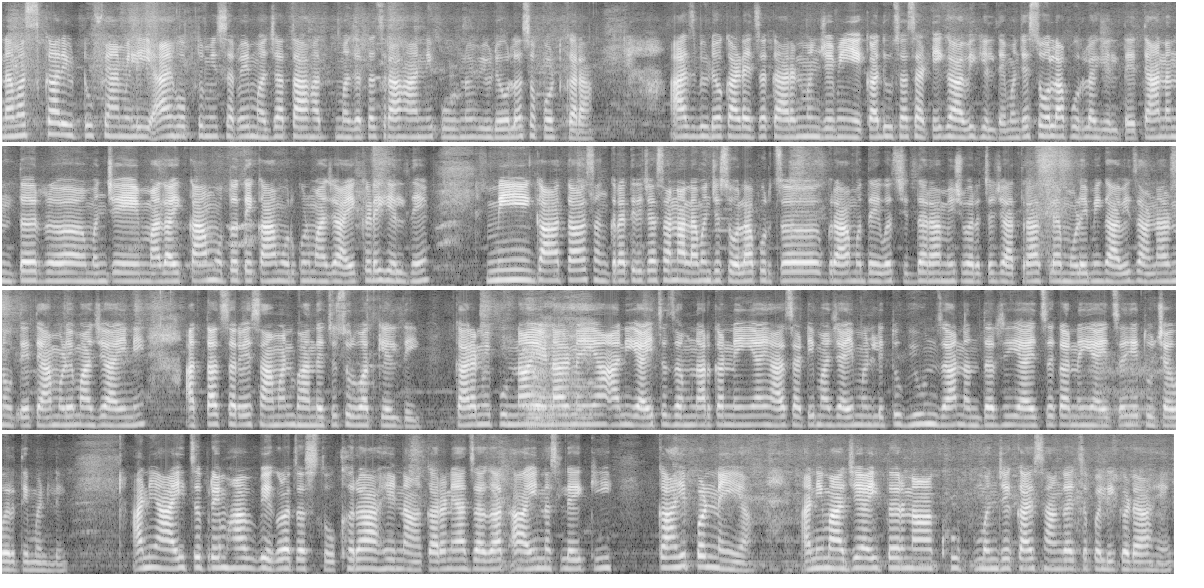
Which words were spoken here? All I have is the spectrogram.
नमस्कार YouTube family I hope तुम्ही सर्व मजात आहात. मजातच राहा आणि पूर्ण व्हिडिओला सपोर्ट करा. आज व्हिडिओ काढायचं कारण म्हणजे मी एका दिवसासाठी गावी गेलते. म्हणजे सोलापूरला गेलते. त्यानंतर म्हणजे मला एक काम होतं. ते काम उरकून माझ्या आईकडे गेलते. मी गा आता संक्रांतीच्या सणाला म्हणजे सोलापूरचं ग्रामदैवत सिद्धरामेश्वराचं जत्रा असल्यामुळे मी गावी जाणार नव्हते. त्यामुळे माझ्या आईने आत्ताच सर्व सामान बांधायची सुरुवात केली होती. कारण मी पुन्हा येणार नाही आहे आणि यायचं जमणार का नाही आहे ह्यासाठी माझी आई म्हणली तू घेऊन जा नंतर यायचं का नाही यायचं हे तुझ्यावरती म्हणली. आणि आईचं प्रेम हा वेगळाच असतो खरं आहे ना? कारण या जगात आई नसले की काही पण नाही आहे. आणि माझी आई तर ना खूप म्हणजे काय सांगायचं पलीकडं आहे.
